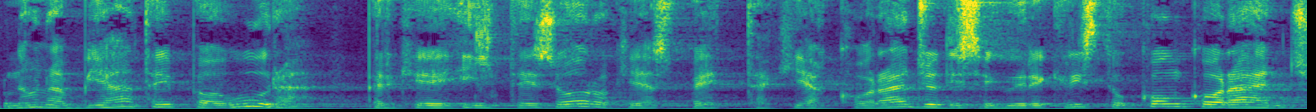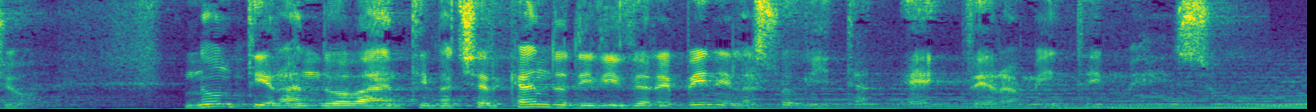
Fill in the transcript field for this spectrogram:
Non abbiate paura, perché il tesoro che aspetta chi ha coraggio di seguire Cristo con coraggio, non tirando avanti, ma cercando di vivere bene la sua vita, è veramente immenso.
